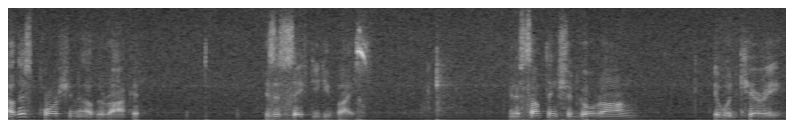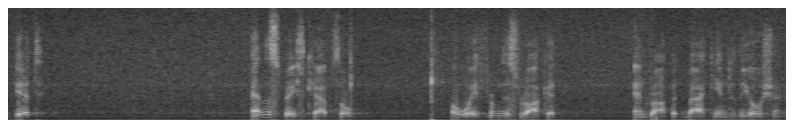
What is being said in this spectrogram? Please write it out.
Now this portion of the rocket is a safety device. And if something should go wrong, it would carry it and the space capsule away from this rocket and drop it back into the ocean.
